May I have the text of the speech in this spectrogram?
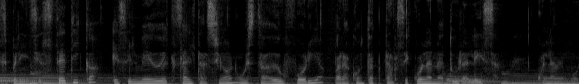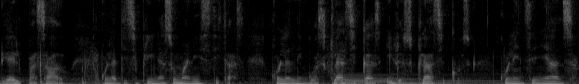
experiencia estética es el medio de exaltación o estado de euforia para contactarse con la naturaleza, con la memoria del pasado, con las disciplinas humanísticas, con las lenguas clásicas y los clásicos, con la enseñanza,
